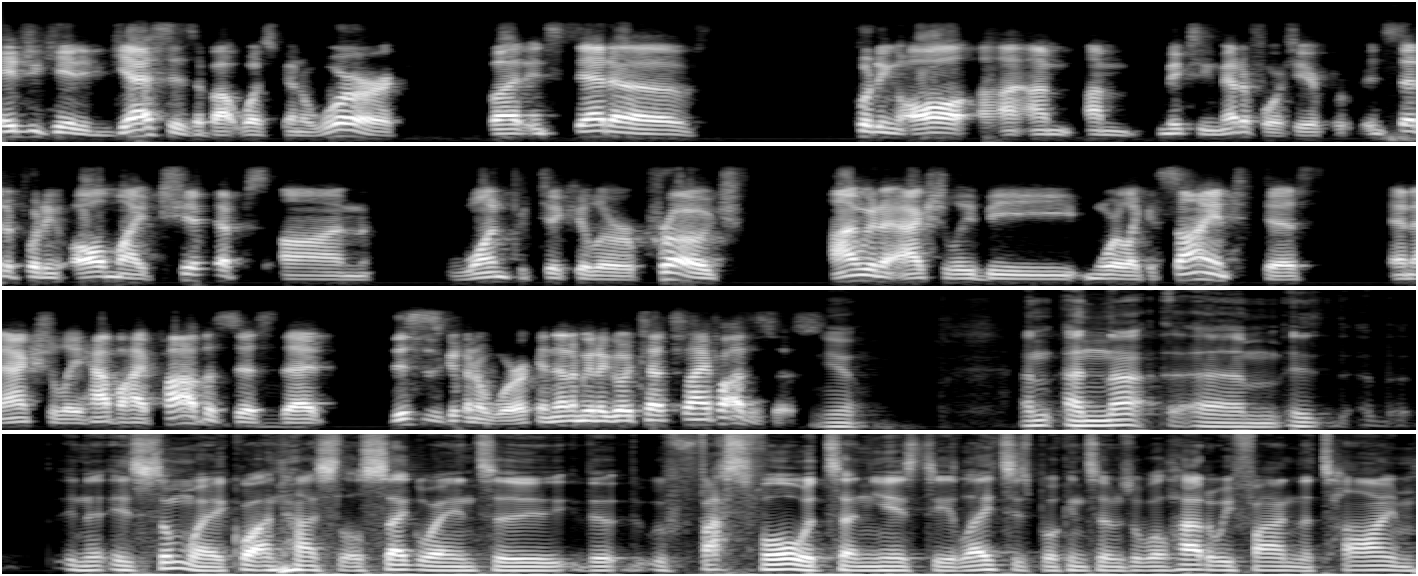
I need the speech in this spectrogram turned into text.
educated guesses about what's going to work. But instead of putting all, I'm, I'm mixing metaphors here, instead of putting all my chips on one particular approach, I'm going to actually be more like a scientist and actually have a hypothesis that this is going to work, and then I'm going to go test the hypothesis. Yeah, and and that um, in is some way quite a nice little segue into the fast forward ten years to your latest book in terms of well, how do we find the time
